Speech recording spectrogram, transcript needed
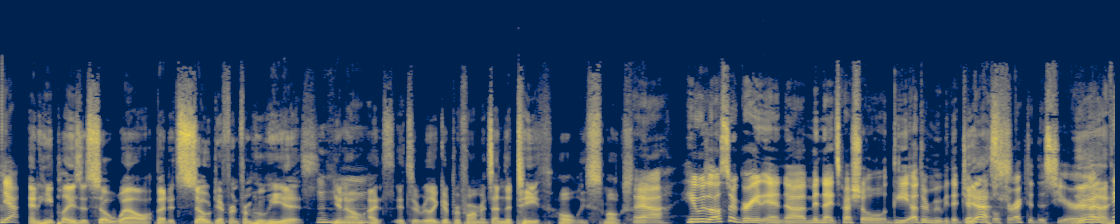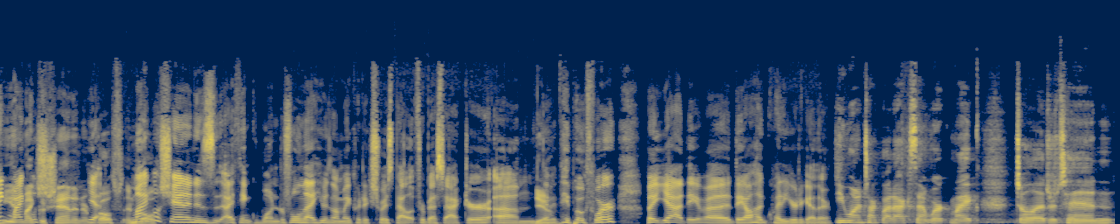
Yeah. and he plays it so well, but it's so different from who he is. You know, Mm-hmm. I, it's, it's a really good performance, and the teeth, holy smokes! Yeah, he was also great in uh, Midnight Special, the other movie that Jeff Yes. Nichols directed this year. Yeah, I think Michael, Michael Sh- Shannon are yeah, both in Michael both. Shannon is, I think, wonderful in that he was on my Critics' Choice ballot for Best Actor. Um, Yeah. they, they both were, but yeah, they've uh, they all had quite a year together. You want to talk about accent work, Mike? Joel Edgerton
